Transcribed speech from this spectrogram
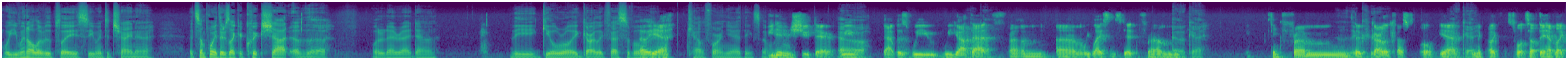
well, you went all over the place. You went to China. At some point, there's like a quick shot of the. What did I write down? The Gilroy Garlic Festival. Oh, in yeah. California. I think so. we didn't shoot there we Oh. that was we we got that from um, we licensed it from Okay. I think from The the. Garlic Festival. Yeah, Okay. from the Garlic Festival itself. They have like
